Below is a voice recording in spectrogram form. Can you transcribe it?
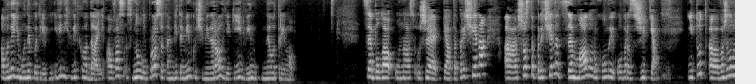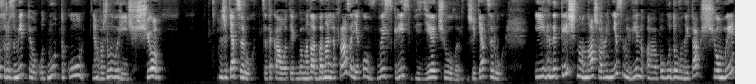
а вони йому не потрібні. І він їх відкладає. А у вас знову просить там вітамінку чи мінерал, який він не отримав. Це була у нас уже п'ята причина. А шоста причина це малорухомий образ життя. І тут важливо зрозуміти одну таку важливу річ, що життя це рух. Це така, от якби банальна фраза, яку ви скрізь везде чули. Життя це рух. І генетично наш організм він побудований так, що ми,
